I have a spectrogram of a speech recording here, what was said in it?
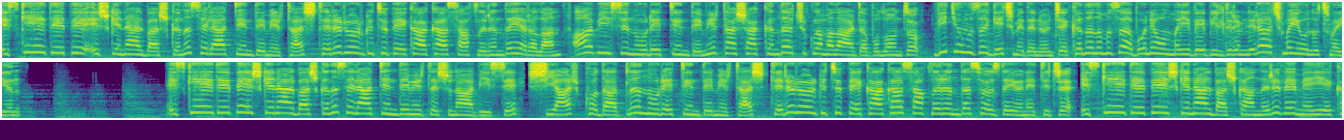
Eski HDP eş genel başkanı Selahattin Demirtaş, terör örgütü PKK saflarında yer alan abisi Nurettin Demirtaş hakkında açıklamalarda bulundu. Videomuza geçmeden önce kanalımıza abone olmayı ve bildirimleri açmayı unutmayın. Eski HDP eş genel başkanı Selahattin Demirtaş'ın abisi, Şiar kod adlı Nurettin Demirtaş, terör örgütü PKK saflarında sözde yönetici. Eski HDP eş genel başkanları ve MYK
